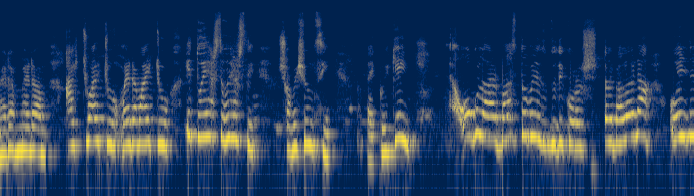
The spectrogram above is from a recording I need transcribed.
ম্যাডাম ম্যাডাম, আই টু আইটু আইটু ম্যাডাম আইটু এ তুই আসছে, ওই আসছে। সবই শুনছি। তাই কই কি? ওগুলো আর বাস্তবে যদি করস, তাহলে ভালো হয় না? ওই যে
